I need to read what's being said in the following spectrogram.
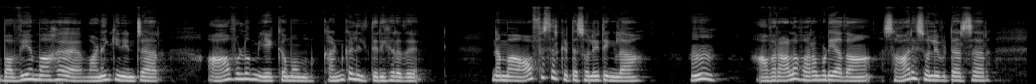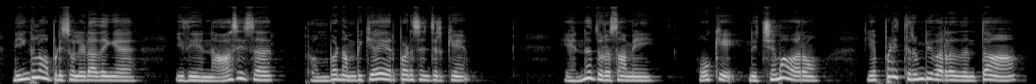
பவ்யமாக வணங்கி நின்றார். ஆவலும் ஏக்கமும் கண்களில் தெரிகிறது. நம்ம ஆஃபீஸர்கிட்ட சொல்லிட்டீங்களா? ஆ அவரால் வர முடியாதான். சாரி சொல்லிவிட்டார் சார் நீங்களும் அப்படி சொல்லிடாதீங்க. இது என் ஆசை சார் ரொம்ப நம்பிக்கையாக ஏற்பாடு செஞ்சுருக்கேன். என்ன துரசாமி? ஓகே நிச்சயமாக வரோம். எப்படி திரும்பி வர்றதுன்னு தான்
